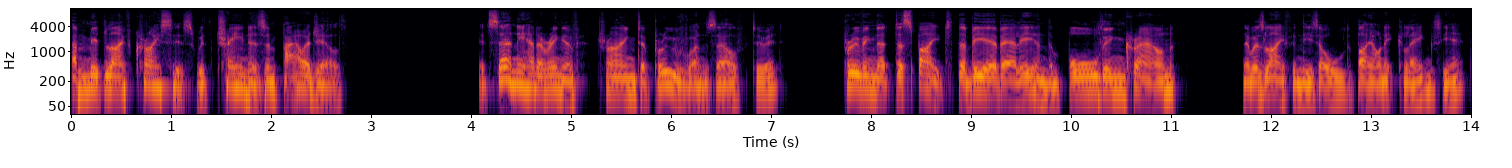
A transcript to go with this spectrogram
A midlife crisis with trainers and power gels? It certainly had a ring of trying to prove oneself to it proving that despite the beer belly and the balding crown, there was life in these old bionic legs yet.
